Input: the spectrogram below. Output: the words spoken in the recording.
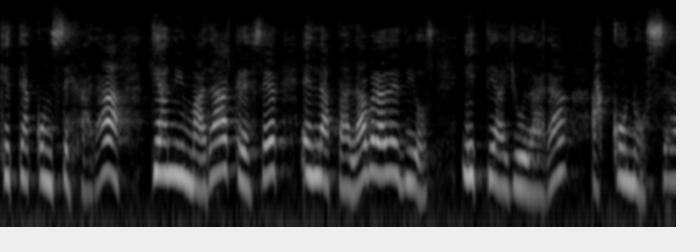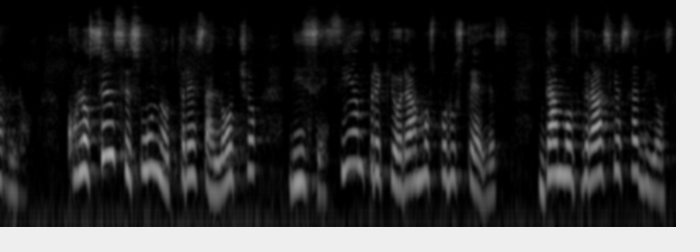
que te aconsejará, te animará a crecer en la palabra de Dios y te ayudará a conocerlo. Colosenses 1, 3 al 8 dice, siempre que oramos por ustedes, damos gracias a Dios,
